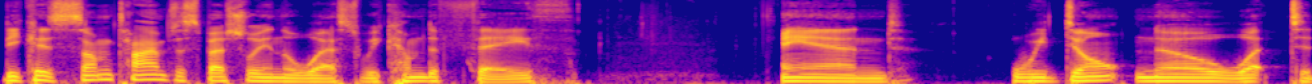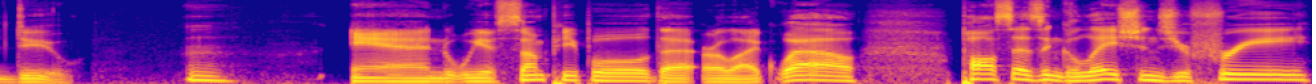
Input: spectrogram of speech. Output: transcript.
because sometimes, especially in the West, we come to faith and we don't know what to do. Hmm. And we have some people that are like, well, Paul says in Galatians you're free.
